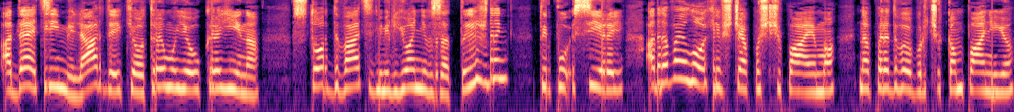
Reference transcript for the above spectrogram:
А де ті мільярди, які отримує Україна? 120 мільйонів за тиждень? Типу сірий. А давай лохів ще пощипаємо на передвиборчу кампанію.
